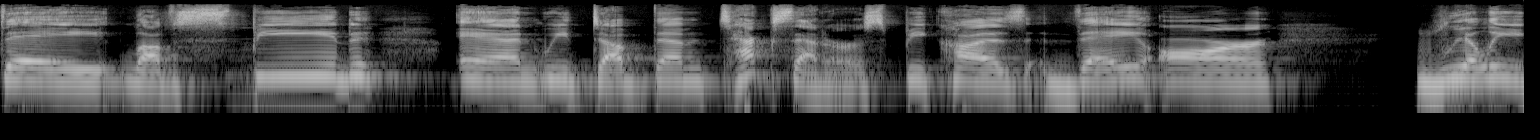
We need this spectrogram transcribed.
They love speed and we dub them techsetters because they are really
